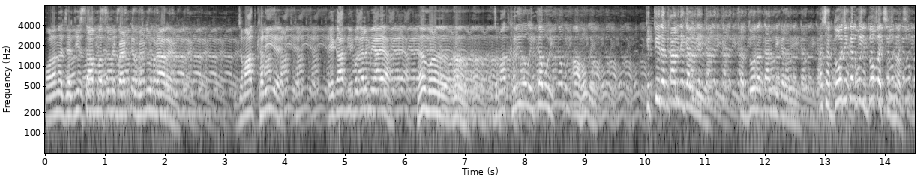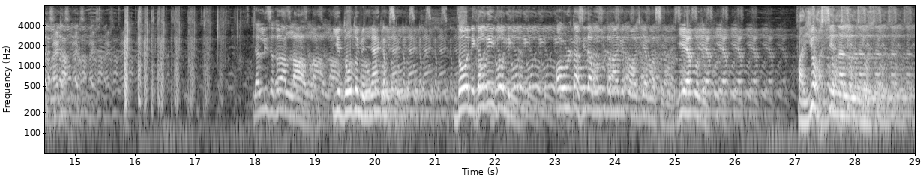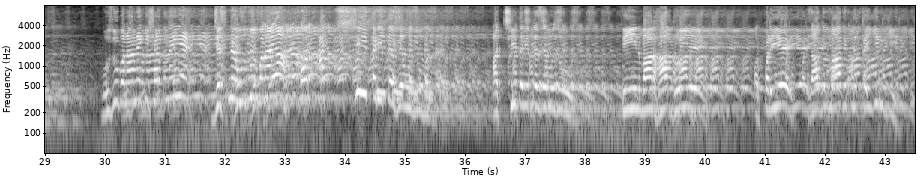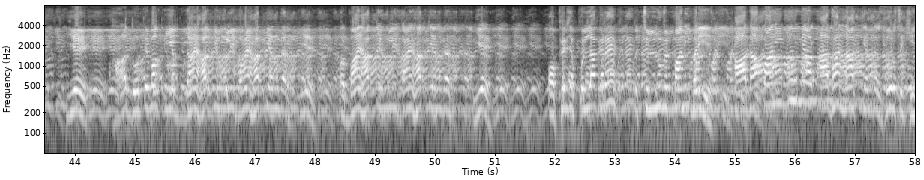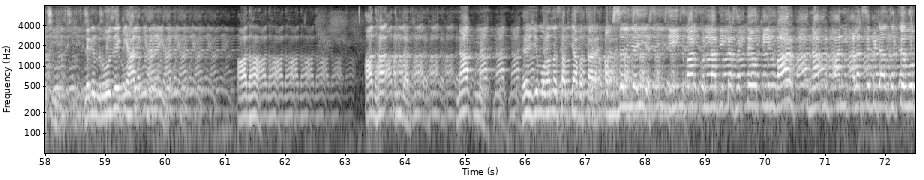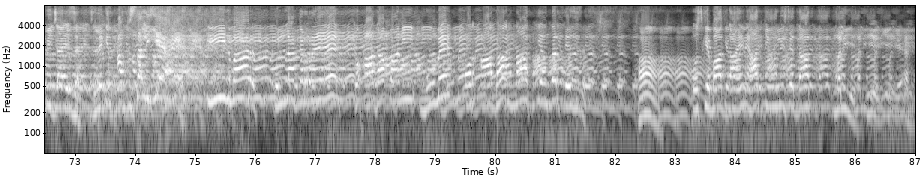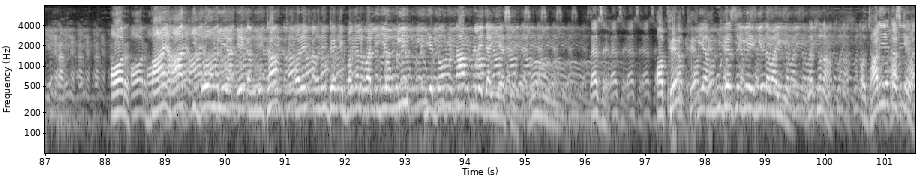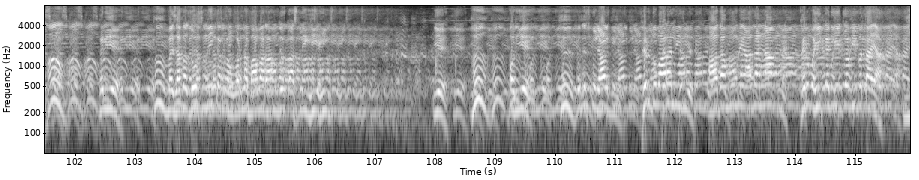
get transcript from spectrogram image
मौलाना जर्जी साहब मस्जिद में बैठकर वुजू बना रहे हैं। जमात खड़ी है। एक आदमी बगल में आया। है मौलाना हाँ। जमात खड़ी हो गई। कब हुई? हाँ हो गई। कितनी रकात निकल गई? सर दो रकात निकल गई। अच्छा दो निकल गई दो बची हाँ। बैठा। जल्दी से दो अल्लाह ये दो तो मिल जाए कम से कम। दो निकल गई दो निकल और उल्टा सीधा वज़ू बना के पहुँच गया मस्जिद में। ये है वज़ू। वज़ू बनाने की शर्त नहीं है। जिसने वज़ू बनाया और अच्छी तरीके से वज़ू बनाया। अच्छी तरीके से वज़ू। तीन बार हाथ धोइए और पढ़िए जादुल माद इब्न कय्यिम की। ये हाथ धोते वक्त ये दाएँ हाथ की उंगली बाएँ हाथ के अंदर ये और बाएँ हाथ की उंगली दाएँ हाथ के अंदर ये। और फिर जब कुल्ला करें तो चुल्लू में पानी भरिए। आधा पानी मुँह में और आधा नाक के अंदर ज़ोर से खींचिए। लेकिन रोज़े की हालत में नहीं। आधा आधा आधा आधा आधा। अंदर, नाक में। ये मौलाना साहब क्या बता रहे हैं? अफजल यही है। तीन बार कुल्ला भी कर सकते हो, तीन बार। नाक में पानी अलग से भी डाल सकते हो, वो भी जायज़ है। लेकिन अफजल ये है, तीन बार कुल्ला कर रहे हैं। तो आधा पानी मुँह में और आधा नाक के अंदर तेज़ी से। हाँ उसके बाद दाहिने हाथ की उंगली से दांत मलिए। और बाएँ हाथ की दो उंगलियाँ, एक अंगूठा और एक अंगूठे के बगल वाली ये उंगली, ये दोनों नाक में ले जाइए ऐसे। वैसे और फिर ये अंगूठे से ये ये दबाइए नथुना और झाड़िए कस के। हाँ फिर ये हाँ मैं ज़्यादा ज़ोर से नहीं कर रहा हूँ, वरना बाबा रामदेव का असली ही यही। ये हाँ, और ये हाँ, फिर इसको झाड़ दिया फिर दोबारा लीजिए। आधा मुँह में आधा नाक में। फिर वही करिए जो अभी बताया।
